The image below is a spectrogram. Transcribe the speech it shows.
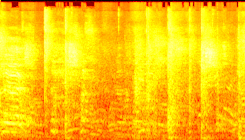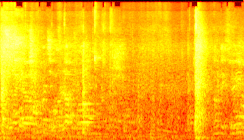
조심. 그렇지 올라프 상대 스윙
